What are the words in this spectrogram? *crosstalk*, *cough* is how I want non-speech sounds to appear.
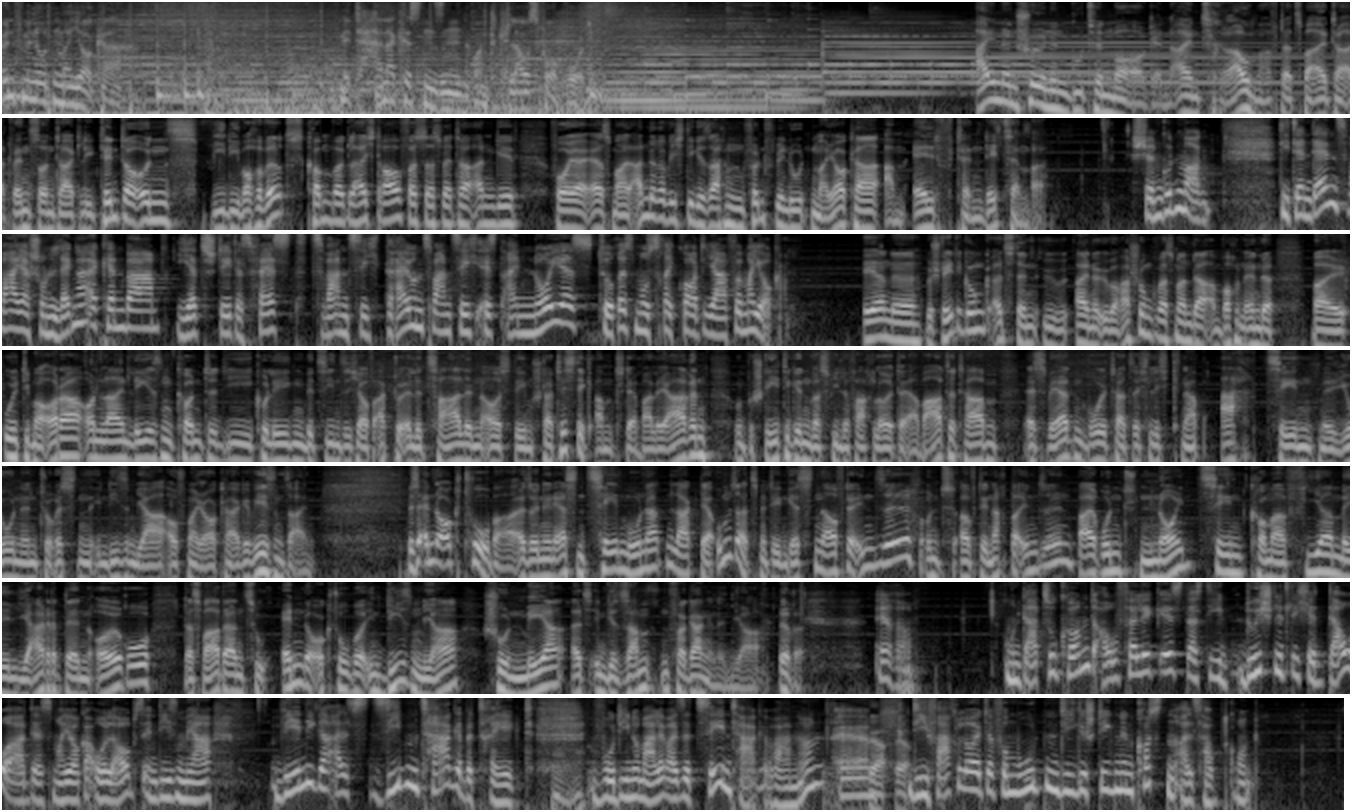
5 Minuten Mallorca mit Hanna Christensen und Klaus Vorbrot. Einen schönen guten Morgen. Ein traumhafter zweiter Adventssonntag liegt hinter uns. Wie die Woche wird, kommen wir gleich drauf, was das Wetter angeht. Vorher erstmal andere wichtige Sachen. 5 Minuten Mallorca am 11. Dezember. Schönen guten Morgen. Die Tendenz war ja schon länger erkennbar. Jetzt steht es fest, 2023 ist ein neues Tourismusrekordjahr für Mallorca eher eine Bestätigung als denn eine Überraschung, was man da am Wochenende bei Ultima Hora online lesen konnte. Die Kollegen beziehen sich auf aktuelle Zahlen aus dem Statistikamt der Balearen und bestätigen, was viele Fachleute erwartet haben. Es werden wohl tatsächlich knapp 18 Millionen Touristen in diesem Jahr auf Mallorca gewesen sein. Bis Ende Oktober, also in den ersten zehn Monaten, lag der Umsatz mit den Gästen auf der Insel und auf den Nachbarinseln bei rund 19,4 Milliarden Euro. Das war dann zu Ende Oktober in diesem Jahr schon mehr als im gesamten vergangenen Jahr. Irre. Irre. Und dazu kommt, auffällig ist, dass die durchschnittliche Dauer des Mallorca-Urlaubs in diesem Jahr weniger als sieben Tage beträgt, mhm. wo die normalerweise zehn Tage waren. Ne? Äh, ja, ja. Die Fachleute vermuten die gestiegenen Kosten als Hauptgrund.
